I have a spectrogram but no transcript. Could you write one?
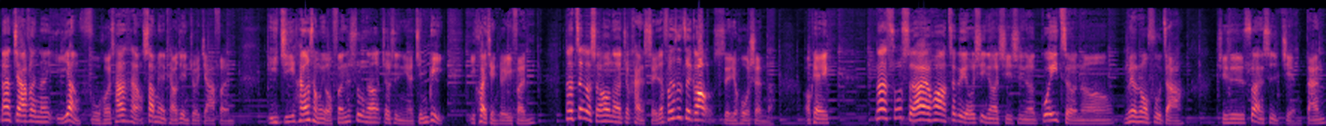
那加分呢，一样符合它上上面的条件就会加分。以及还有什么有分数呢？就是你的金币一块钱就一分。那这个时候呢，就看谁的分数最高，谁就获胜了。OK。那说实在话，这个游戏呢，其实呢，规则呢没有那么复杂，其实算是简单。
